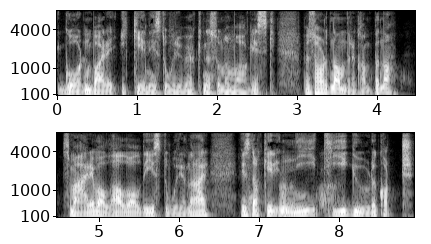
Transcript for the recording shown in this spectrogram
går den bare ikke inn i historiebøkene som noe magisk. Men så har du den andre kampen, da, som er i Valhall og alle de historiene her. Vi snakker ni-ti gule kort.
